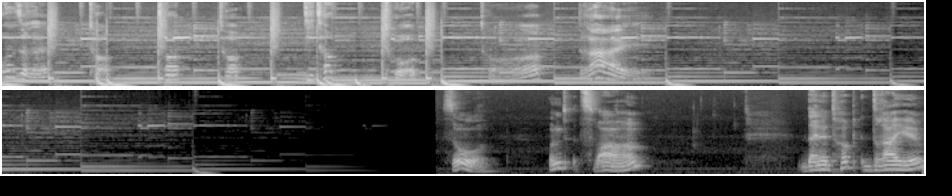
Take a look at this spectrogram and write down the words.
Unsere Top, Top, Top, die Top, Top, Top 3. So, und zwar deine Top 3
